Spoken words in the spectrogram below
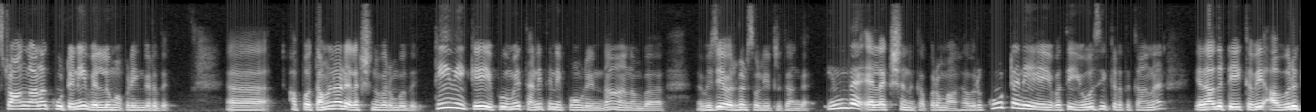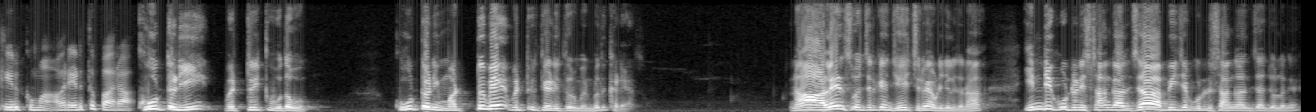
ஸ்ட்ராங்கான கூட்டணி வெல்லும் அப்படிங்கிறது. அப்போ தமிழ்நாடு எலெக்ஷன் வரும்போது டிவிக்கே எப்பவுமே தனித்து நிற்போம் அப்படின்னு தான் நம்ம விஜய் அவர்கள் சொல்லிட்டு இருக்காங்க இந்த எலெக்ஷனுக்கு அப்புறமாக அவர் கூட்டணியை பற்றி யோசிக்கிறதுக்கான ஏதாவது டேக்கவே அவருக்கு இருக்குமா? அவர் எடுத்துப்பாரா? கூட்டணி வெற்றிக்கு உதவும். கூட்டணி மட்டுமே வெற்றி தேடி தரும் என்பது கிடையாது. நான் அலையன்ஸ் வச்சுருக்கேன் ஜெயிச்சிருவேன் அப்படின்னு சொல்லி இந்தி கூட்டணி ஸ்ட்ராங்காக இருந்துச்சா? பிஜேபி கூட்டணி ஸ்ட்ராங்காக இருந்துச்சான்னு சொல்லுங்கள்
